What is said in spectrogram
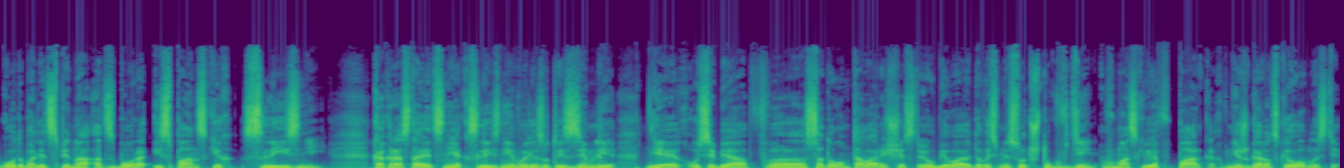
года болит спина от сбора испанских слизней. Как растает снег, слизни вылезут из земли. Я их у себя в э, садовом товариществе убиваю до 800 штук в день. В Москве в парках, в Нижегородской области.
